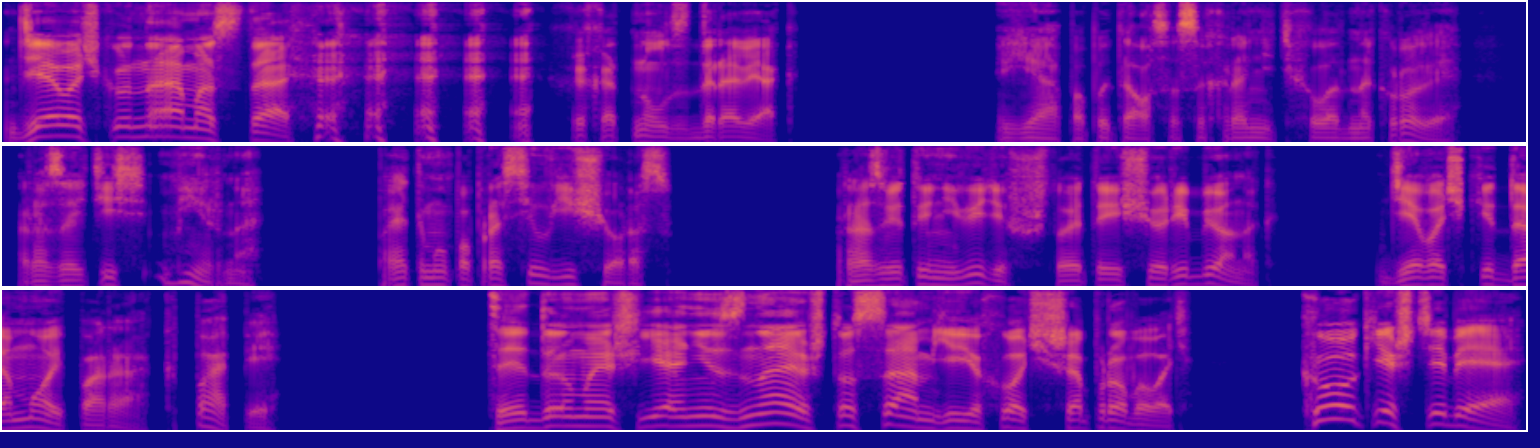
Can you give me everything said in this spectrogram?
Девочку нам оставь!» — хохотнул здоровяк. Я попытался сохранить хладнокровие, разойтись мирно, поэтому попросил еще раз. «Разве ты не видишь, что это еще ребенок? Девочке домой пора, к папе. Ты думаешь, я не знаю, что сам ее хочешь опробовать? Кукиш тебе!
